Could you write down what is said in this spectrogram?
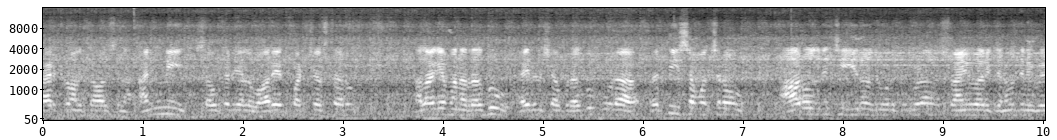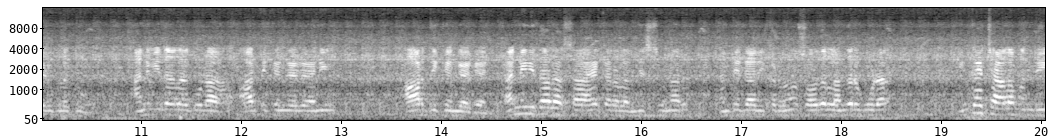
కార్యక్రమాలకు కావాల్సిన అన్ని సౌకర్యాలు వారు ఏర్పాటు చేస్తారు. అలాగే మన రఘు ఐరన్ షాప్ రఘు కూడా ప్రతి సంవత్సరం ఆ రోజు నుంచి ఈ రోజు వరకు కూడా స్వామివారి జన్మదిన వేడుకలకు అన్ని విధాలా కూడా ఆర్థికంగా కానీ ఆర్థికంగా కానీ అన్ని విధాల సహాయకారాలు అందిస్తున్నారు. అంతేకాదు ఇక్కడ ఉన్న సోదరులందరూ కూడా ఇంకా చాలామంది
